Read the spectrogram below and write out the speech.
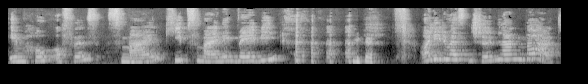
im Homeoffice. Smile, keep smiling, baby. Olli, du hast einen schönen langen Bart.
